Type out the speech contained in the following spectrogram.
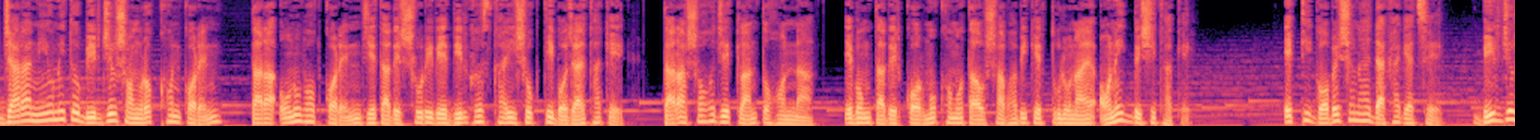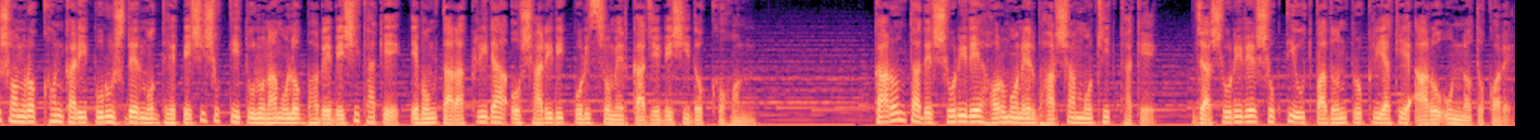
যারা নিয়মিত বীর্য সংরক্ষণ করেন, তারা অনুভব করেন যে তাদের শরীরে দীর্ঘস্থায়ী শক্তি বজায় থাকে, তারা সহজে ক্লান্ত হন না, এবং তাদের কর্মক্ষমতাও স্বাভাবিকের তুলনায় অনেক বেশি থাকে। একটি গবেষণায় দেখা গেছে বীর্য সংরক্ষণকারী পুরুষদের মধ্যে পেশিশক্তি তুলনামূলকভাবে বেশি থাকে এবং তারা ক্রীড়া ও শারীরিক পরিশ্রমের কাজে বেশি দক্ষ হন। কারণ তাদের শরীরে হরমোনের ভারসাম্য ঠিক থাকে, যা শরীরের শক্তি উৎপাদন প্রক্রিয়াকে আরও উন্নত করে।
